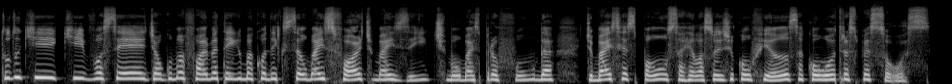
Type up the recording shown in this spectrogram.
Tudo que, que você, de alguma forma, tem uma conexão mais forte, mais íntima, ou mais profunda, de mais responsa, relações de confiança com outras pessoas.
